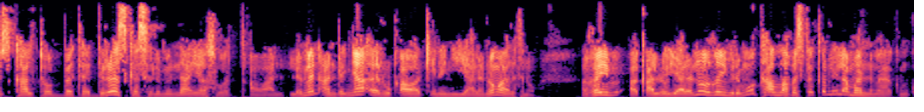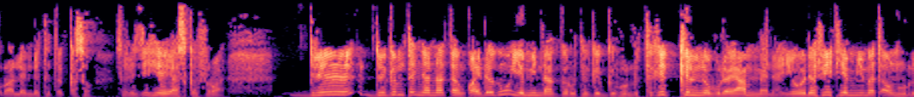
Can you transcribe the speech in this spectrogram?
እስካልተወበተ ድረስ ከስልምና ያስወጣዋል። ለምን? አንደኛ ሩቅ አዋቂ ነኝ እያለ ነው ማለት ነው። ገይብ አቃለሁ እያለ ነው። ገይብ ደግሞ ከአላህ በስተቀር ሌላ ማንም አያውቅም ቁርአን እንደተጠቀሰው። ስለዚህ ይሄ ያስከፍረዋል። ድግምተኛና ጠንቋይ ደግሞ የሚናገሩት ንግግር ሁሉ ትክክል ነው ብሎ ያመነ የወደፊት የሚመጣውን ሁሉ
